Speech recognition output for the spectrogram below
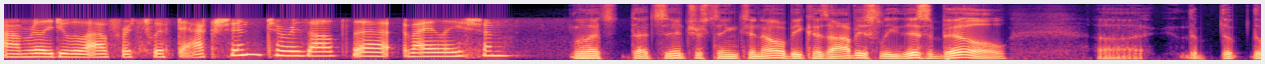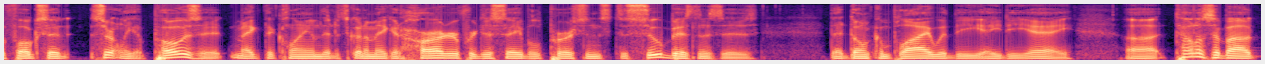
um, really do allow for swift action to resolve the violation. Well, that's that's interesting to know because obviously this bill, uh, the, the the folks that certainly oppose it make the claim that it's going to make it harder for disabled persons to sue businesses that don't comply with the ADA. Uh, tell us about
